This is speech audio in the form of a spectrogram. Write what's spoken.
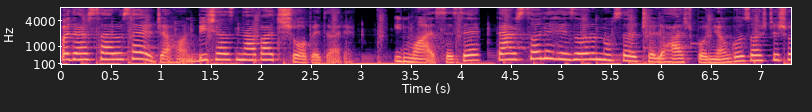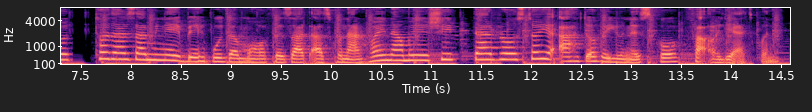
و در سراسر جهان بیش از 90 شعبه داره. این مؤسسه در سال 1948 بنیان گذاشته شد تا در زمینه بهبود و محافظت از هنرهای نمایشی در راستای اهداف یونسکو فعالیت کنه.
